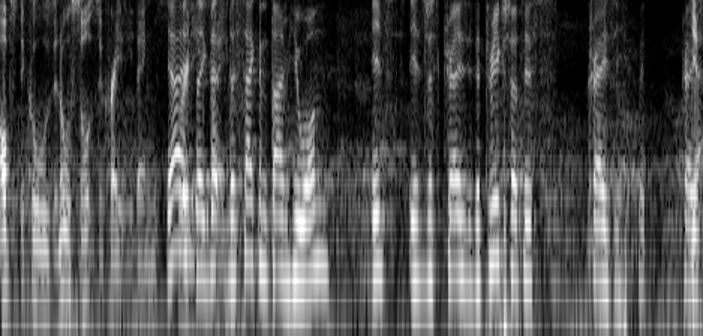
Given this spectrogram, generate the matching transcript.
obstacles and all sorts of crazy things. yeah, really it's like the, the second time he won. It's it's just crazy. The trick shot is crazy. Like, Yeah.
